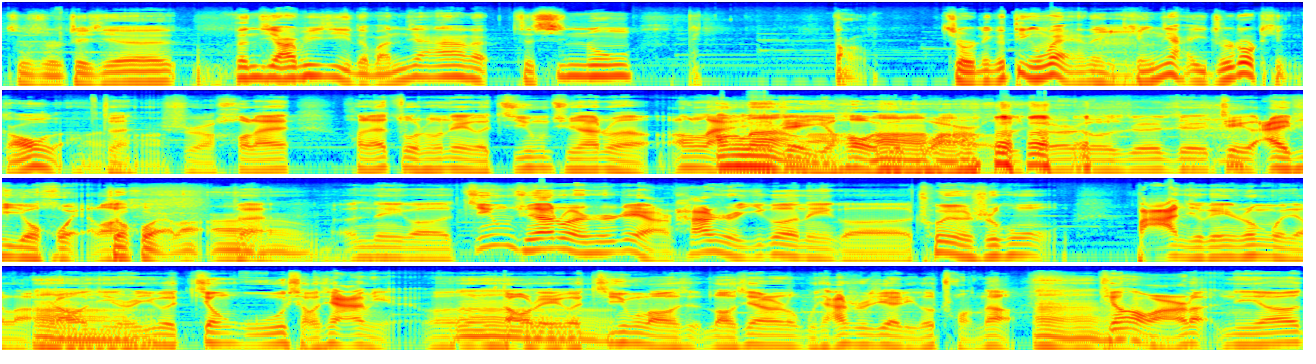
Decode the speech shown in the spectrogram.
就是这些单机 RPG 的玩家的这心中，档就是那个定位，那个嗯。评价一直都挺高的，好对像啊，是后来后来做成这个《金庸群侠传 Online》Online 这以后就不玩了啊，我觉得 就这这 这个 IP 就毁了。就。毁了，哎对那个《金庸群侠传》是这样，它是一个那个穿越时空，把你就给你扔过去了，嗯然后你是一个江湖小虾米，嗯，嗯到这个金庸老老先生的武侠世界里头闯荡，嗯，挺好玩的。你要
